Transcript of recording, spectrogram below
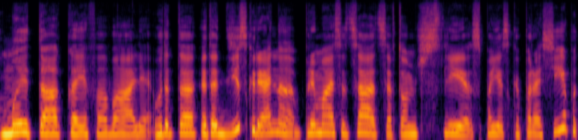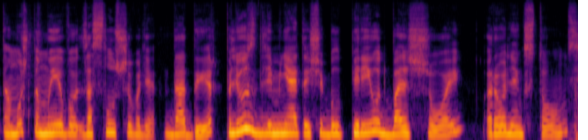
Мы так кайфовали. Вот это, этот диск реально прямая ассоциация, в том числе с поездкой по России, потому что мы его заслушивали до дыр. Плюс для меня это еще был период большой, Rolling Stones.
